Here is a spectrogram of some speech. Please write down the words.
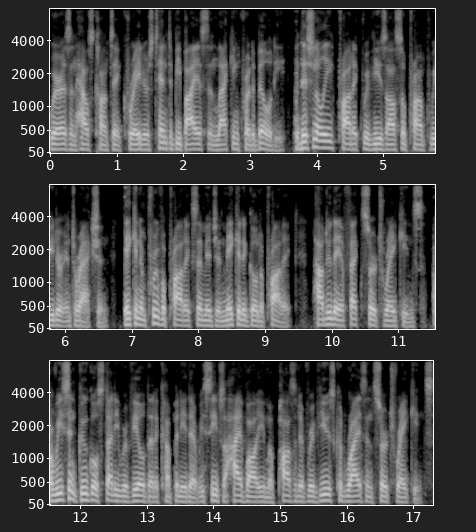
whereas in-house content creators tend to be biased and lacking credibility. Additionally, product reviews also prompt reader interaction. They can improve a product's image and make it a go-to product. How do they affect search rankings? A recent Google study revealed that a company that receives a high volume of positive reviews could rise in search rankings.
